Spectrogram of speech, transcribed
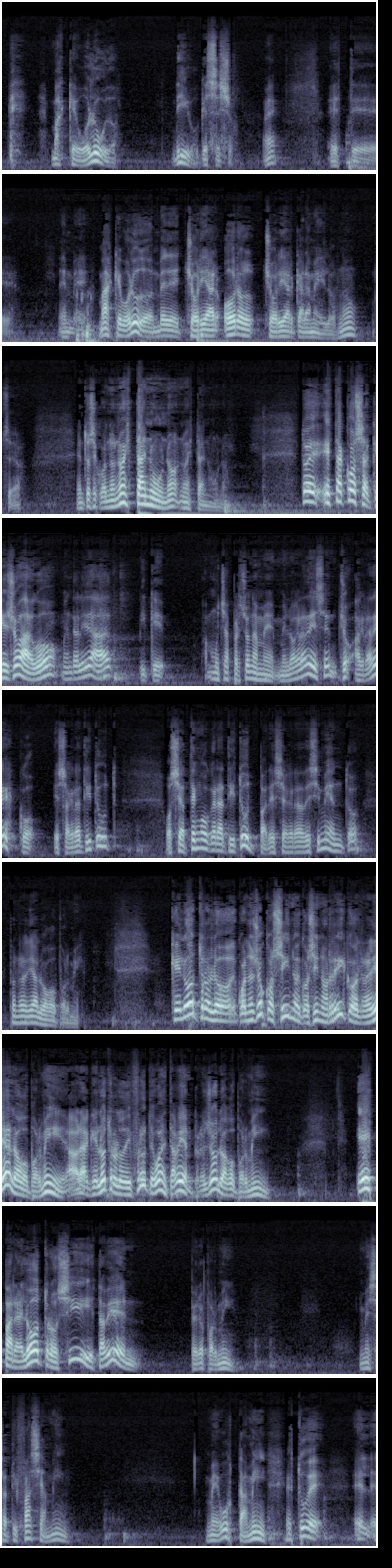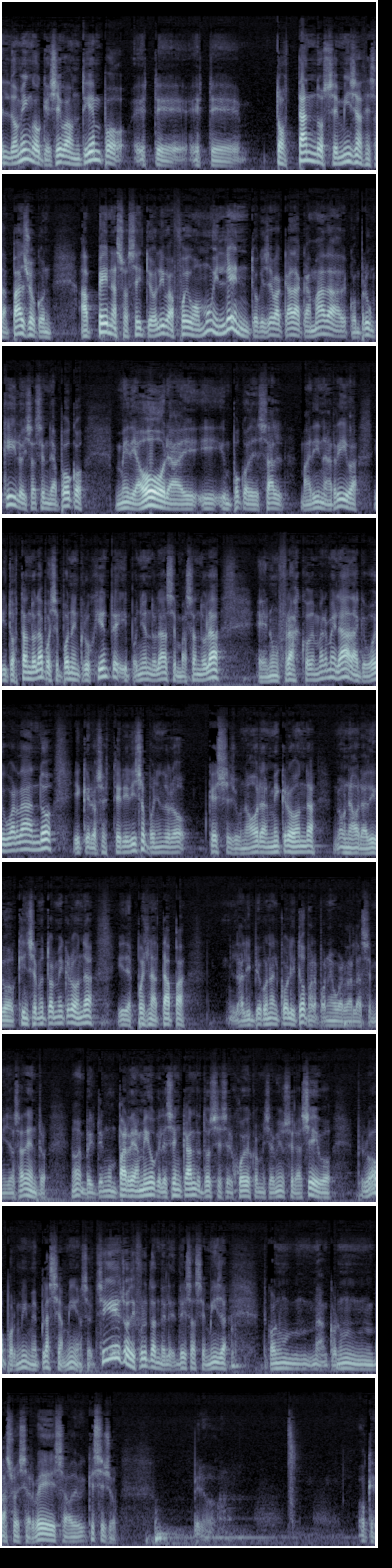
más que boludo, digo, qué sé yo. ¿eh? Este, más que boludo, en vez de chorear oro, chorear caramelos, ¿no? O sea, entonces, cuando no está en uno, no está en uno. Entonces, esta cosa que yo hago, en realidad, y que muchas personas me, lo agradecen, yo agradezco esa gratitud, o sea, tengo gratitud para ese agradecimiento, pero en realidad lo hago por mí. Que el otro lo. Cuando yo cocino y cocino rico, en realidad lo hago por mí. Ahora que el otro lo disfrute, bueno, está bien, pero yo lo hago por mí. ¿Es para el otro? Sí, está bien, pero es por mí. Me satisface a mí. Me gusta a mí. Estuve el, domingo que lleva un tiempo este, este, tostando semillas de zapallo con apenas su aceite de oliva fuego muy lento, que lleva cada camada, compré un kilo y se hacen de a poco, media hora y, un poco de sal marina arriba, y tostándola, pues se ponen crujiente y poniéndolas, envasándola en un frasco de mermelada que voy guardando y que los esterilizo poniéndolo, qué sé yo, una hora al microondas, una hora, digo, 15 minutos al microondas, y después la tapa la limpio con alcohol y todo para poner a guardar las semillas adentro. ¿no? Tengo un par de amigos que les encanta, entonces el jueves con mis amigos se las llevo, pero luego por mí, me place a mí hacer. Sí, ellos disfrutan de, de esa semilla con un, con un vaso de cerveza o de qué sé yo, pero... Ok.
